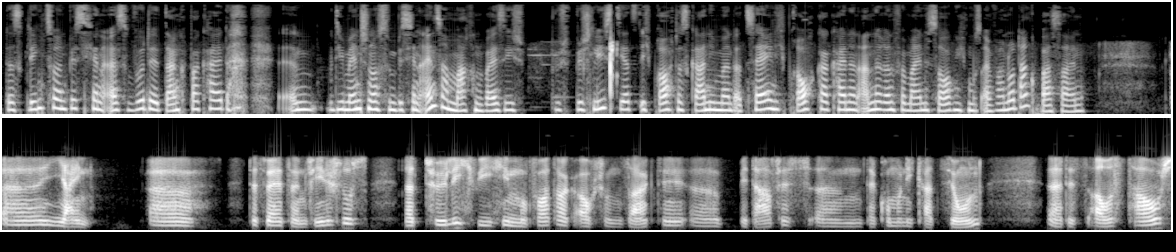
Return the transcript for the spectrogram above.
Das klingt so ein bisschen, als würde Dankbarkeit ähm, die Menschen auch so ein bisschen einsam machen, weil sie beschließt jetzt, ich brauche das gar niemand erzählen, ich brauche gar keinen anderen für meine Sorgen, ich muss einfach nur dankbar sein. Äh, jein. Äh, das wäre jetzt ein Fehlschluss. Natürlich, wie ich im Vortrag auch schon sagte, äh, bedarf es ähm, der Kommunikation, äh, des Austauschs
